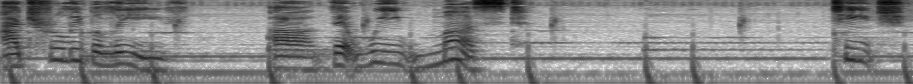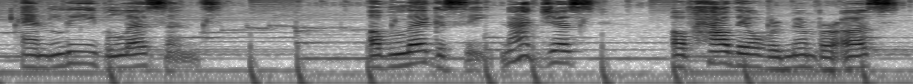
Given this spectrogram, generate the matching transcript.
I truly believe uh, that we must teach and leave lessons of legacy, not just of how they'll remember us,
